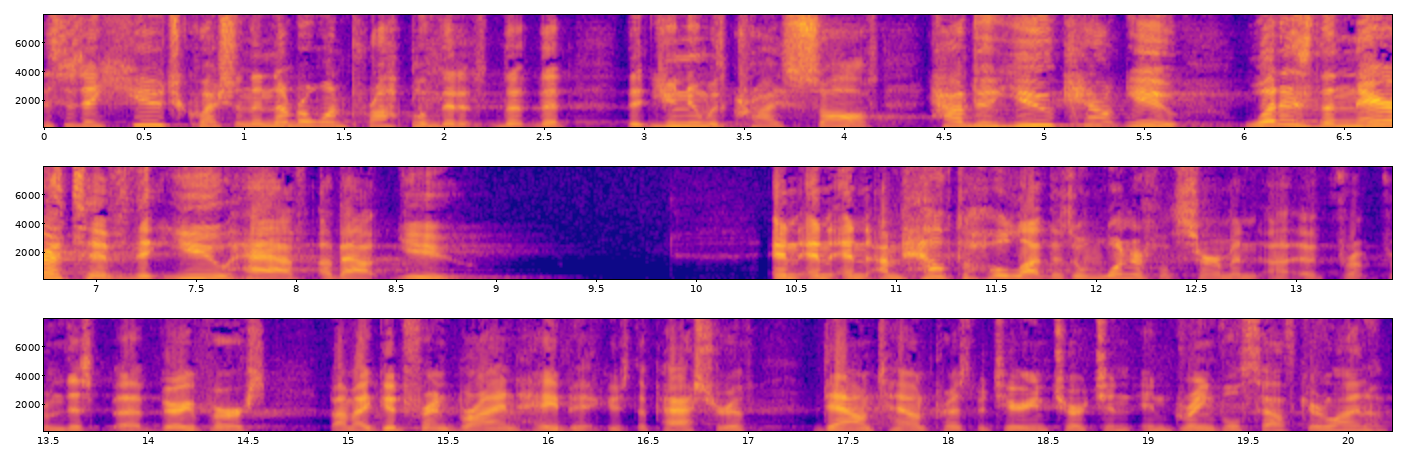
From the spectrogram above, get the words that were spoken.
This is a huge question, the number one problem that, that, that, that union with Christ solves. How do you count you? What is the narrative that you have about you? And, and, and I'm helped a whole lot. There's a wonderful sermon uh, from, from this uh, very verse by my good friend Brian Habig, who's the pastor of Downtown Presbyterian Church in, in Greenville, South Carolina.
